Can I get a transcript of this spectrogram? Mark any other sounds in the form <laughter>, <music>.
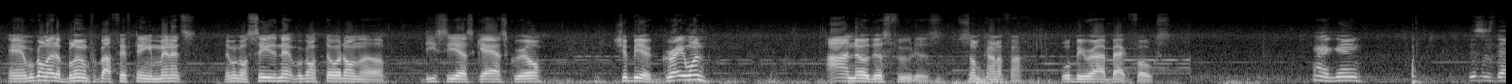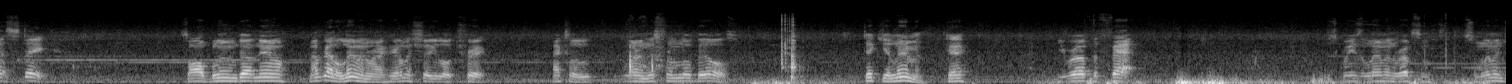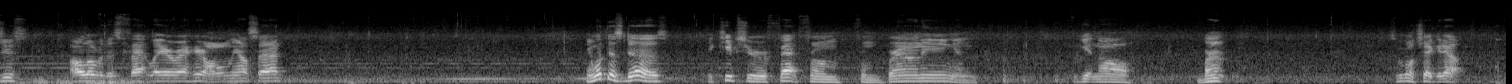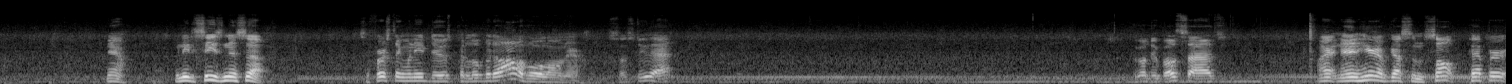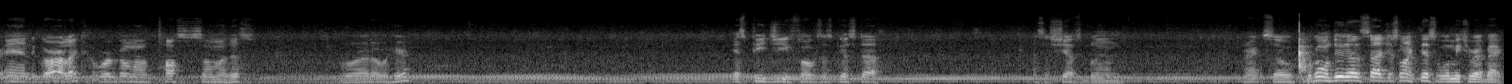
and we're gonna let it bloom for about 15 minutes. Then we're gonna season it. We're gonna throw it on the DCS gas grill. Should be a great one. I know this food is some kind of fun. We'll be right back, folks. All right, gang. This is that steak. It's all bloomed up now. And I've got a lemon right here. Let me show you a little trick. Actually, learned this from Lobels. Take your lemon, okay? You rub the fat. Squeeze the lemon, rub some, some lemon juice all over this fat layer right here on the outside. And what this does, it keeps your fat from, from browning and getting all burnt. So we're gonna check it out. Now, we need to season this up. So first thing we need to do is put a little bit of olive oil on there. So let's do that. We're gonna do both sides. All right, now in here I've got some salt, pepper, and garlic. We're gonna toss some of this right over here. SPG, folks, that's good stuff. That's a chef's blend. All right, so we're gonna do the other side just like this. And we'll meet you right back.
